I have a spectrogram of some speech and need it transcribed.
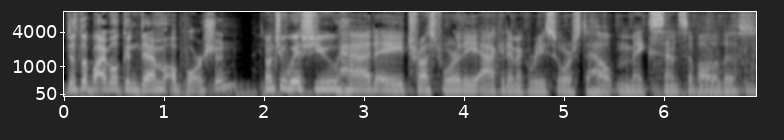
Does the Bible condemn abortion? Don't you wish you had a trustworthy academic resource to help make sense of all of this?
